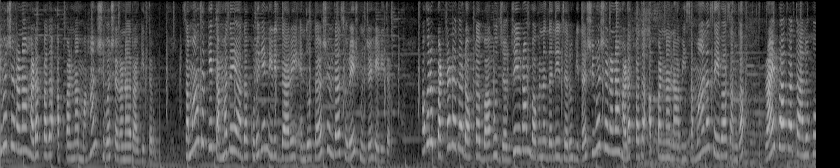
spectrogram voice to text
ಶಿವಶರಣ ಹಡಪ್ಪದ ಅಪ್ಪಣ್ಣ ಮಹಾನ್ ಶಿವಶರಣರಾಗಿದ್ದರು. ಸಮಾಜಕ್ಕೆ ತಮ್ಮದೇ ಆದ ಕೊಡುಗೆ ನೀಡಿದ್ದಾರೆ ಎಂದು ತಹಶೀಲ್ದಾರ್ ಸುರೇಶ್ ಮುಂಜೆ ಹೇಳಿದರು. ಅವರು ಪಟ್ಟಣದ ಡಾಕ್ಟರ್ ಬಾಬು ಜಗಜೀವರಾಮ್ ಭವನದಲ್ಲಿ ಜರುಗಿದ ಶಿವಶರಣ ಹಡಪ್ಪದ ಅಪ್ಪಣ್ಣ ನಾವಿ ಸಮಾನ ಸೇವಾ ಸಂಘ ರಾಯಬಾಗ ತಾಲೂಕು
